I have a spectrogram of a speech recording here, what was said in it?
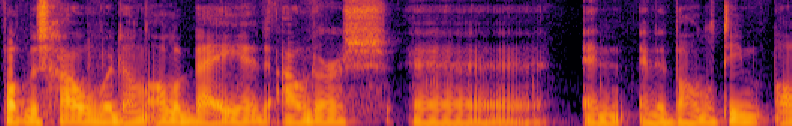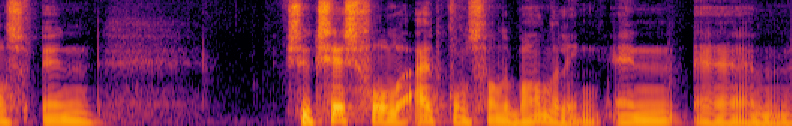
wat beschouwen we dan allebei, hè, de ouders uh, en, en het behandelteam, als een succesvolle uitkomst van de behandeling? En ehm,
